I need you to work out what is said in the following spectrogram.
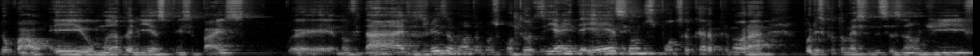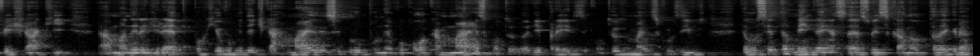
do qual eu mando ali as principais é, novidades, às vezes eu mando alguns conteúdos, e, a ideia, esse é um dos pontos que eu quero aprimorar, por isso que eu tomei essa decisão de fechar aqui a maneira direta, porque eu vou me dedicar mais a esse grupo, né? vou colocar mais conteúdo ali para eles e conteúdos mais exclusivos. Então você também ganha acesso a esse canal do Telegram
